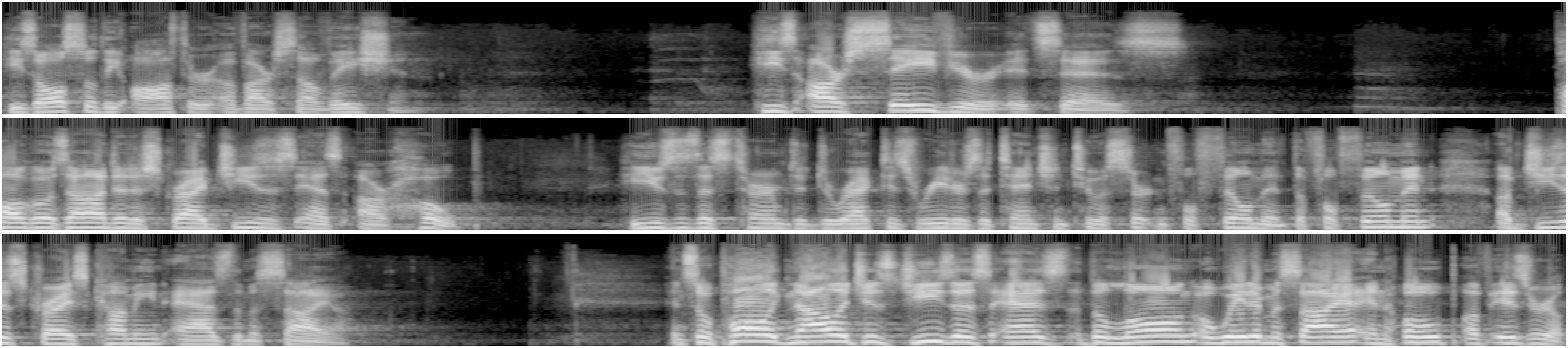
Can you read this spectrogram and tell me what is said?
he's also the author of our salvation. He's our Savior, it says. Paul goes on to describe Jesus as our hope. He uses this term to direct his readers' attention to a certain fulfillment, the fulfillment of Jesus Christ coming as the Messiah. And so Paul acknowledges Jesus as the long awaited Messiah and hope of Israel.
